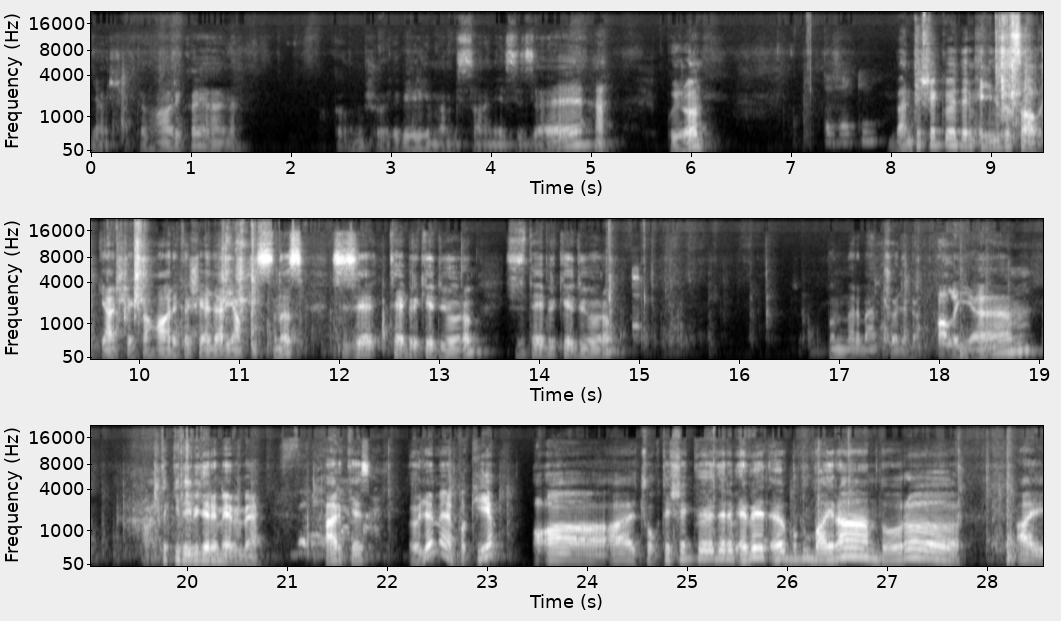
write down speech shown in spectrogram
Gerçekten harika yani. Bakalım şöyle vereyim ben bir saniye size. Heh. Buyurun. Teşekkür. Ben teşekkür ederim. Elinize sağlık. Gerçekten harika şeyler yapmışsınız. Sizi tebrik ediyorum. Sizi tebrik ediyorum. Bunları ben şöyle bir alayım. Artık gidebilirim evime. Herkes hediye öyle mi? Bakayım. Aa, ay çok teşekkür ederim. Evet, evet bugün bayram. Doğru. Ay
